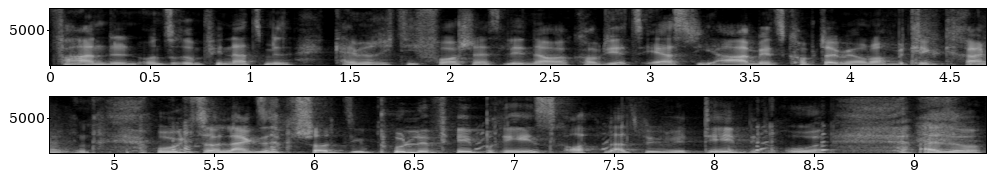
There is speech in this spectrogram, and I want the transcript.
verhandeln, unserem Finanzminister. Kann ich mir richtig vorstellen, dass Lindner kommt jetzt erst die Arme, jetzt kommt er mir auch noch mit den Kranken, holt so langsam schon die Pulle Febres raus, lass mich mit denen in Ruhe. Also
